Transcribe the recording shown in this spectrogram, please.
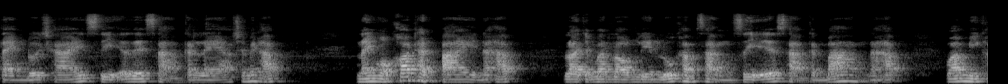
แต่งโดยใช้ CSS 3 กันแล้วใช่ไหมครับ ในหัวข้อถัดไปนะครับ เราจะมาลองเรียนรู้คำสั่ง CSS 3กันบ้างนะครับ ว่ามีค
